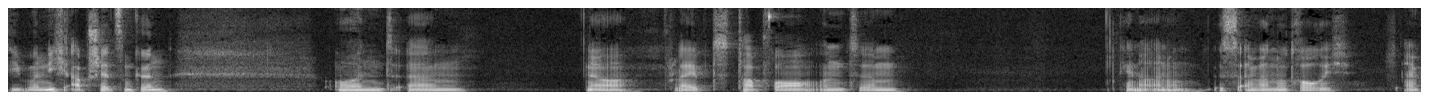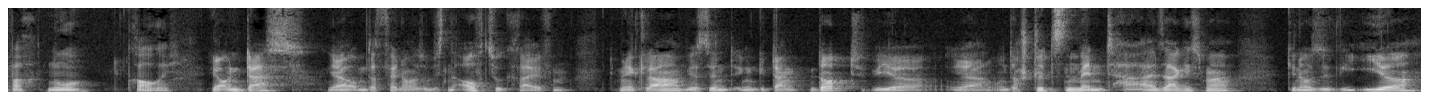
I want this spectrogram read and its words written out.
die wir nicht abschätzen können. Und ähm, ja, bleibt tapfer und ähm, keine Ahnung, ist einfach nur traurig. Ist einfach nur traurig. Ja, und das, ja, um das vielleicht noch so ein bisschen aufzugreifen. Ich meine, klar, wir sind in Gedanken dort, wir ja, unterstützen mental, sage ich mal, genauso wie ihr,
